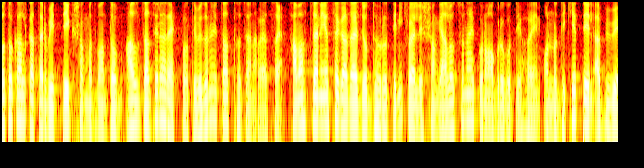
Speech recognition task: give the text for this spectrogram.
গতকাল কাতার ভিত্তিক সংবাদ মাধ্যম আল জাজিরার এক প্রতিবেদনে তথ্য জানা হয়েছে। হামাস জানিয়েছে, গাজায় যুদ্ধবিরতি নিয়ে ইসরায়েলের সঙ্গে আলোচনায় কোনো অগ্রগতি হয়নি। অন্যদিকে তেল আবিবে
